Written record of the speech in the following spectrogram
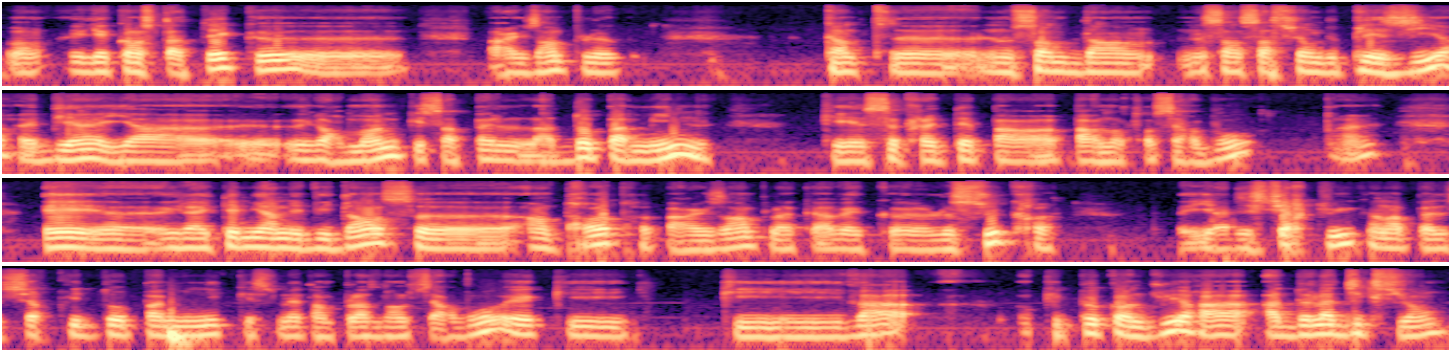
Bon, il est constaté que, euh, par exemple, quand nous sommes dans une sensation de plaisir, eh bien, il y a une hormone qui s'appelle la dopamine, qui est sécrétée par, par notre cerveau. Hein. Et il a été mis en évidence, entre autres, par exemple, qu'avec le sucre, il y a des circuits qu'on appelle circuits dopaminiques qui se mettent en place dans le cerveau et qui, qui, va, qui peut conduire à, de l'addiction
